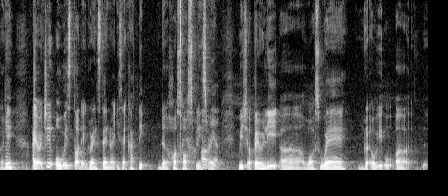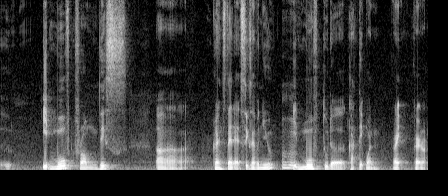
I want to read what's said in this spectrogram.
Okay, Hmm. I actually always thought that Grandstand right is at Khatib, the horse horse place, Oh, right? yeah. Which apparently uh, was where oh, it, uh, it moved from this uh, Grandstand at Sixth Avenue. Mm-hmm. It moved to the Khatib one, right? Correct. or?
